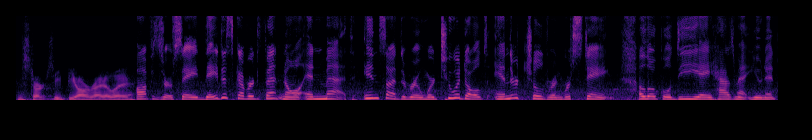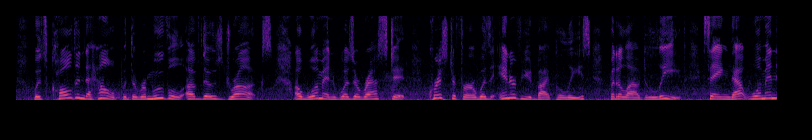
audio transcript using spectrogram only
and start CPR right away. Officers say they discovered fentanyl and meth inside the room where two adults and their children were staying. A local DEA hazmat unit was called in to help with the removal of those drugs. A woman was arrested. Christopher was interviewed by police but allowed to leave, saying that woman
